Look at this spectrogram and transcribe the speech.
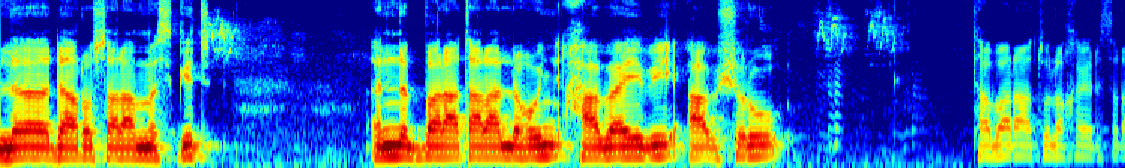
ለዳሩ ሰላም መስጊድ እንበራታላለሁኝ። ሀባይቢ አብሽሩ፣ ተበራቱ ለኸይር ስራ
